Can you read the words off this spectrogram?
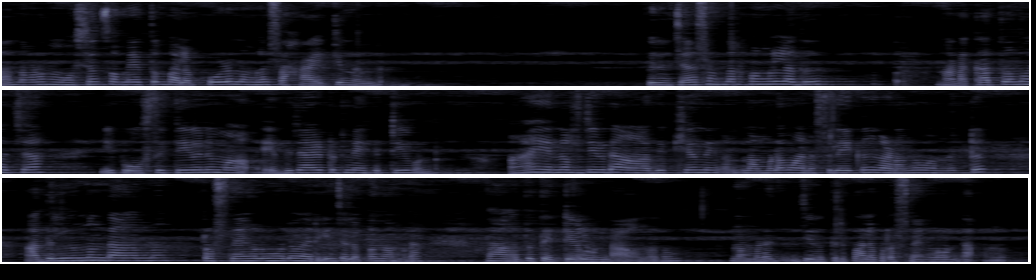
അത് നമ്മുടെ മോശം സമയത്തും പലപ്പോഴും നമ്മളെ സഹായിക്കുന്നുണ്ട്. പിന്നെ ചില സന്ദർഭങ്ങളിൽ അത് നടക്കാത്തതെന്ന് വെച്ചാൽ ഈ പോസിറ്റീവിന് എതിരായിട്ടൊരു നെഗറ്റീവ് ഉണ്ട് ആ എനർജിയുടെ ആധിക്യം നിങ്ങൾ നമ്മുടെ മനസ്സിലേക്കും കടന്നു വന്നിട്ട് അതിൽ നിന്നുണ്ടാകുന്ന പ്രശ്നങ്ങൾ മൂലമായിരിക്കും ചിലപ്പോൾ നമ്മുടെ ഭാഗത്ത് തെറ്റുകൾ ഉണ്ടാകുന്നതും നമ്മുടെ ജീവിതത്തിൽ പല പ്രശ്നങ്ങളും ഉണ്ടാകുന്നതും.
